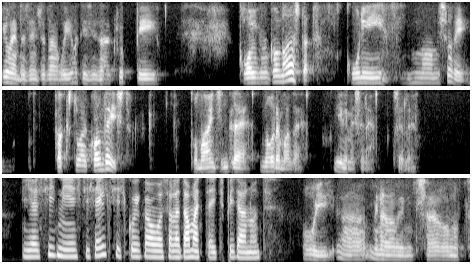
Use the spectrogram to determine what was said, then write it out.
juhendasin seda või juhtisin seda gruppi kolmkümmend kolm aastat, kuni no mis oli, kaks tuhat kolmteist, kui ma andsin üle nooremale inimesele selle. ja Sydney Eesti Seltsis, kui kaua sa oled ameteid pidanud? oi äh,, mina olin seal olnud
